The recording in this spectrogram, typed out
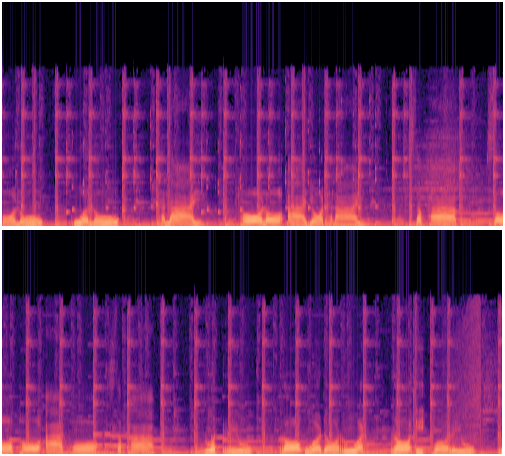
กอโลก ขั้วโลก ทลาย ทอลออายอทลาย สภาพ สอพออาพอ สภาพ รวดเร็ว รออัวดอรวด รอเอกวอเร็ว ร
